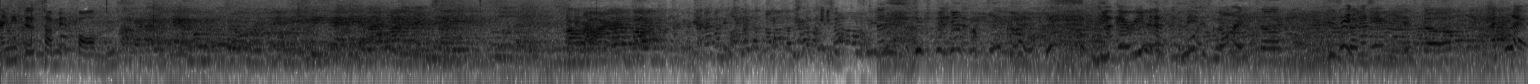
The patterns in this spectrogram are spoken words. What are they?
I need to submit forms. The area is no, it's not. It's the is it the game is the I feel like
